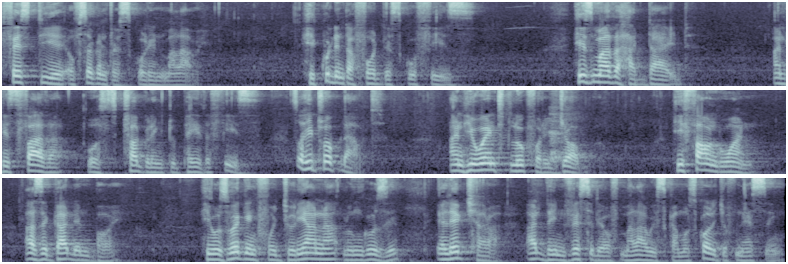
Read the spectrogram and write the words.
first year of secondary school in Malawi. He couldn't afford the school fees. His mother had died, and his father was struggling to pay the fees. So he dropped out, and he went to look for a job. He found one as a garden boy. He was working for Juliana Lunguzi, a lecturer at the University of Malawi's Kamuzu College of Nursing.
